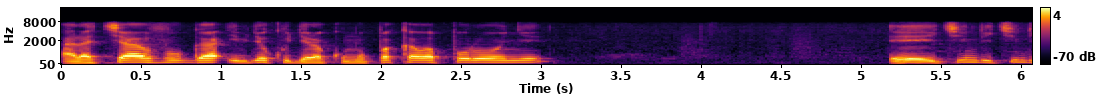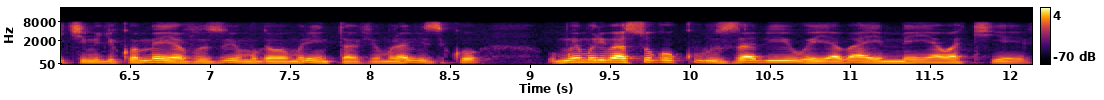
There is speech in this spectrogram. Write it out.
aracyavuga ibyo kugera ku mupaka wa Polonye ikindi ikindi kintu gikomeye yavuze uyu mugabo muri interview. Murabizi ko umwe muri ba sogokuruza biwe yabaye meya wa Kiev.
